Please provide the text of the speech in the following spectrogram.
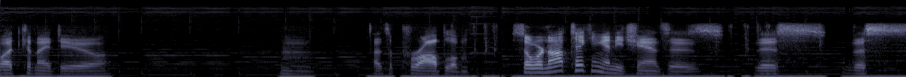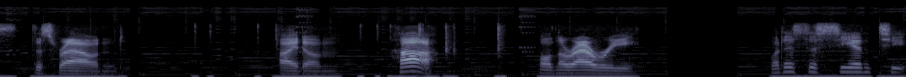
What can I do? That's a problem. So we're not taking any chances this this this round. Item. Ha! Vulnerary. What is this CNT?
